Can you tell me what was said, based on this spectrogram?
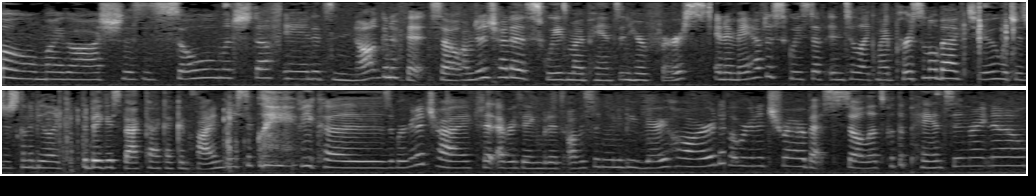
Oh my gosh, this is so much stuff and it's not gonna fit. So I'm gonna try to squeeze my pants in here first. And I may have to squeeze stuff into like my personal bag too, which is just gonna be like the biggest backpack I can find basically. because we're gonna try fit everything, but it's obviously going to be very hard, but we're gonna try our best. So let's put the pants in right now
